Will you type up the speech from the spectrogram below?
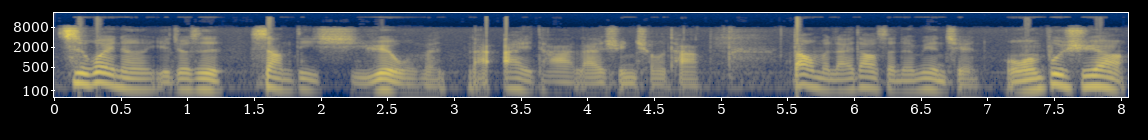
智慧呢，也就是上帝喜悦我们来爱他，来寻求他。当我们来到神的面前，我们不需要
